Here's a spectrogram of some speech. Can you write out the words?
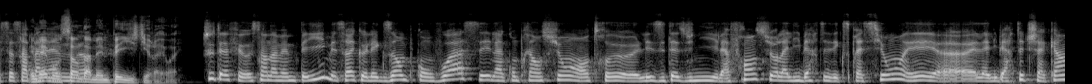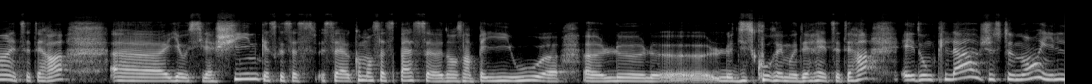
ça sera et même au sein d'un même pays, je dirais. Ouais. Tout à fait, au sein d'un même pays, mais c'est vrai que l'exemple qu'on voit, c'est l'incompréhension entre euh, les États-Unis et la France sur la liberté d'expression et euh, la liberté de chacun, etc. Euh, il y a aussi la Chine. Comment ça se passe dans un pays où le, discours est modéré, etc. Et donc là, justement, il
